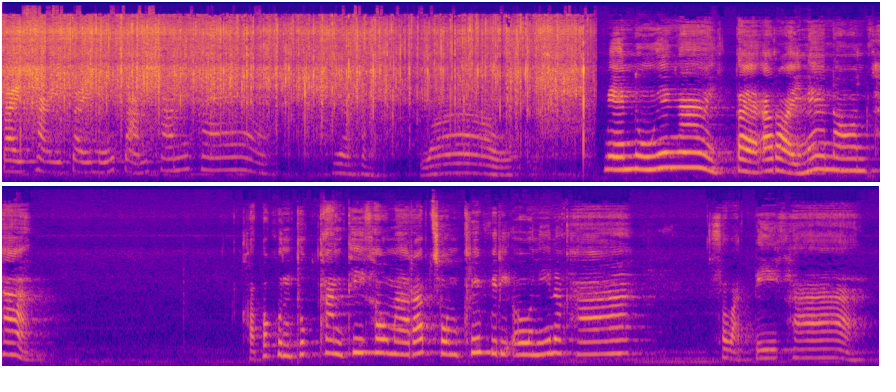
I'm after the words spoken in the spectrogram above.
ใส่ไข่ใส่หมูสามชั้นค่ะ เนี่ยค่ะ ว้าว เมนูง่ายๆ แต่อร่อยแน่นอนค่ะ ขอบพระคุณทุกท่านที่เข้ามารับชมคลิปวิดีโอนี้นะคะ สวัสดีค่ะ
